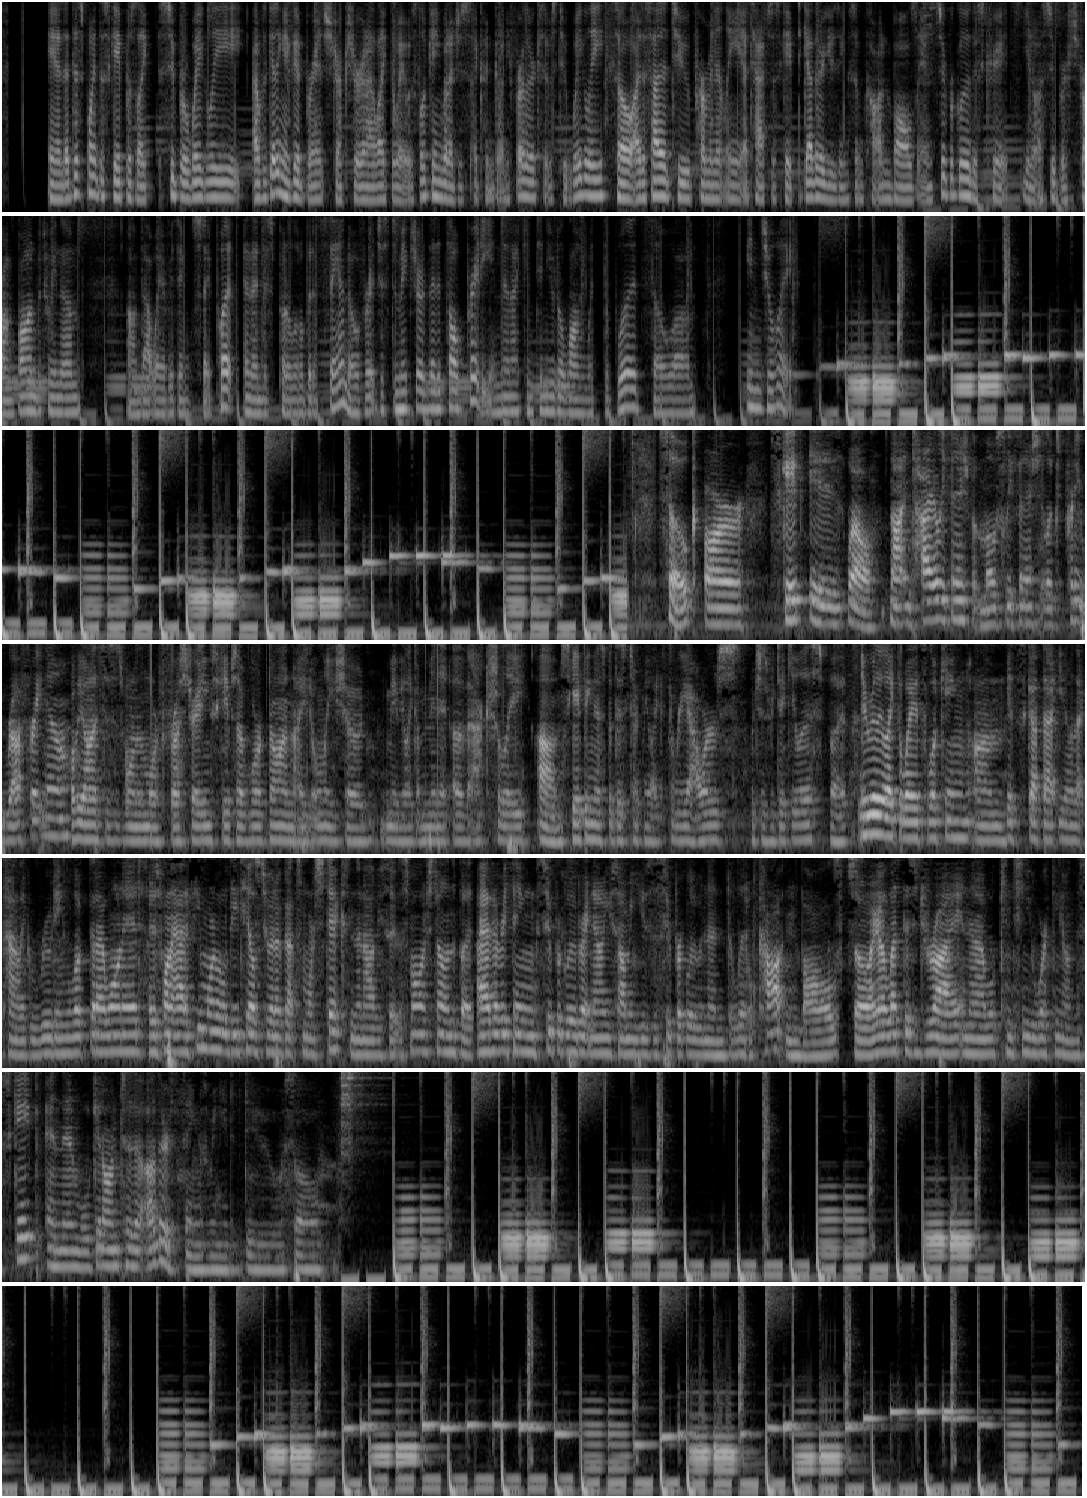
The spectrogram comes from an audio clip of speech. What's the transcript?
and at this point, the scape was like super wiggly. I was getting a good branch structure and I liked the way it was looking, but I just, I couldn't go any further because it was too wiggly. So I decided to permanently attach the scape together using some cotton balls and super glue. This creates, you know, a super strong bond between them. Um, that way everything will stay put and then just put a little bit of sand over it just to make sure that it's all pretty. And then I continued along with the wood. So um, enjoy. Soak, our scape is, well, not entirely finished, but mostly finished. It looks pretty rough right now. I'll be honest, this is one of the more frustrating scapes I've worked on. I only showed maybe like a minute of actually um, scaping this, but this took me like three hours which is ridiculous, but I do really like the way it's looking. Um, it's got that, you know, that kind of like rooting look that I wanted. I just want to add a few more little details to it. I've got some more sticks and then obviously the smaller stones, but I have everything super glued right now. You saw me use the super glue and then the little cotton balls. So I gotta let this dry and then I will continue working on the scape and then we'll get on to the other things we need to do. So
